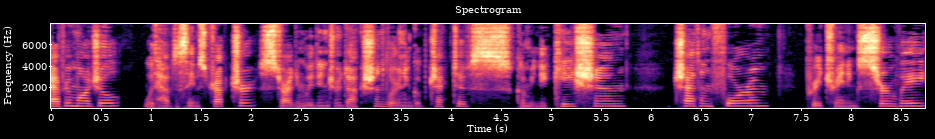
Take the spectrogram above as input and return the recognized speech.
Every module would have the same structure, starting with introduction, learning objectives, communication, chat and forum, pre-training survey,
